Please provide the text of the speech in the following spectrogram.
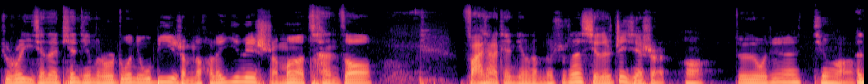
就说以前在天庭的时候多牛逼什么的，后来因为什么惨遭罚下天庭什么的，说他写的是这些事儿啊。对对，我觉得挺好。呃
